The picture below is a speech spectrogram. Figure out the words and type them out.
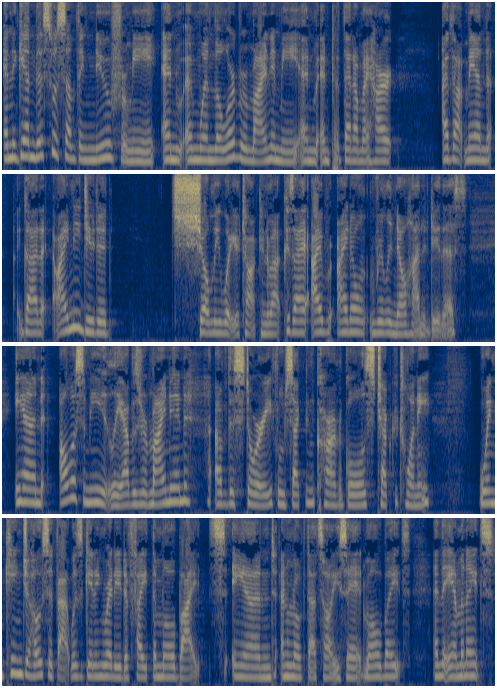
And again, this was something new for me. And, and when the Lord reminded me and, and put that on my heart, I thought, man, God, I need you to show me what you're talking about because I, I, I don't really know how to do this. And almost immediately, I was reminded of the story from Second Chronicles chapter 20 when King Jehoshaphat was getting ready to fight the Moabites. And I don't know if that's how you say it, Moabites and the Ammonites.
